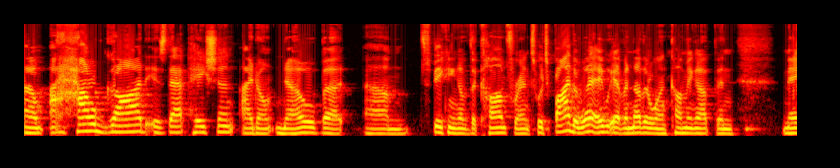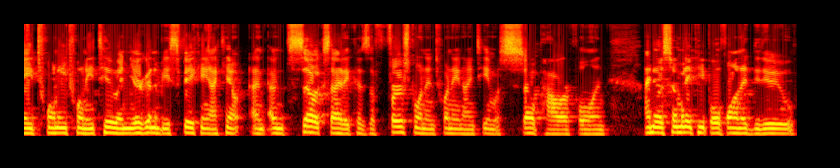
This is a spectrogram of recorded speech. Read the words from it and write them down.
um, how god is that patient i don't know but um, speaking of the conference which by the way we have another one coming up in may 2022 and you're going to be speaking i can't i'm, I'm so excited because the first one in 2019 was so powerful and i know so many people have wanted to do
